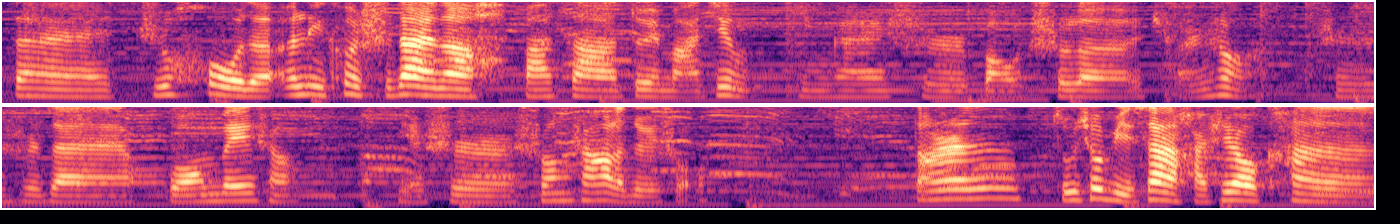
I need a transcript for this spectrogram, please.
在之后的恩里克时代呢，巴萨对马竞应该是保持了全胜，甚至是在国王杯上也是双杀了对手。当然，足球比赛还是要看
